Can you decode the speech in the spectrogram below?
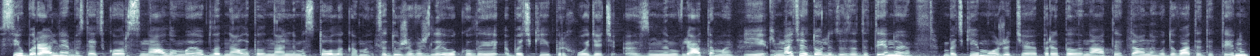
Всі вбиральні мистецького арсеналу ми обладнали пеленальними столиками. Це дуже важливо, коли батьки приходять е, з немовлятами. І в кімнаті догляду за дитиною батьки можуть перепеленати та нагодувати дитину.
